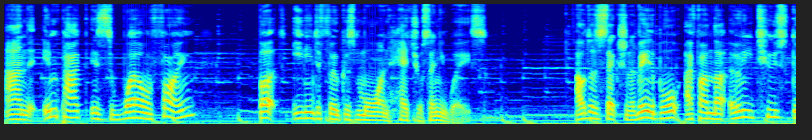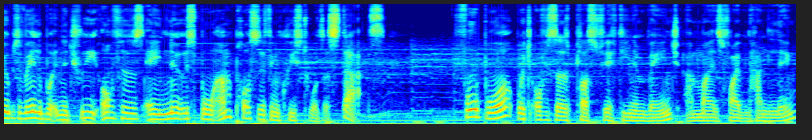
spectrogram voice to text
and impact is well and fine, but you need to focus more on headshots anyways. Out of the section available, I found that only two scopes available in the tree offers a noticeable and positive increase towards the stats. full bore, which offers us plus 15 in range and minus 5 in handling,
